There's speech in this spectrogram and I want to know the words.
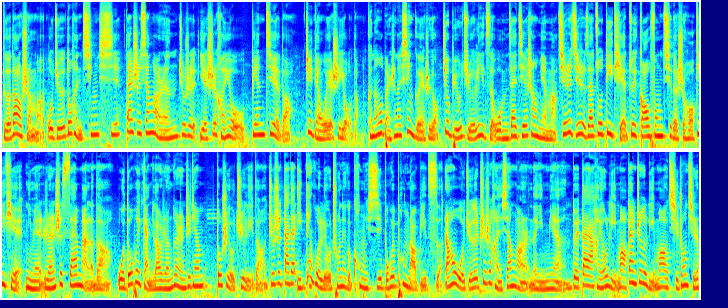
得到什么，我觉得都很清晰。但是香港人就是也是很有边界的。这点我也是有的，可能我本身的性格也是有。就比如举个例子，我们在街上面嘛，其实即使在坐地铁最高峰期的时候，地铁里面人是塞满了的，我都会感觉到人跟人之间都是有距离的，就是大家一定会留出那个空隙，不会碰到彼此。然后我觉得这是很香港人的一面，对，大家很有礼貌，但这个礼貌其中其实。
